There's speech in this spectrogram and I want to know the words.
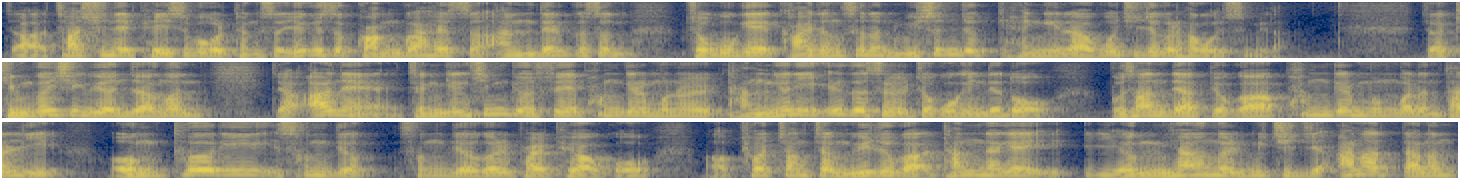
자, 자신의 페이스북을 통해서 여기서 관과해서 안 될 것은 조국의 가정스러운 위선적 행위라고 지적을 하고 있습니다. 자, 김건식 위원장은 자, 아내 정경심 교수의 판결문을 당연히 읽었을 조공인데도 부산대학교가 판결문과는 달리 엉터리 성적, 성적을 발표하고 어, 표창장 위조가 당락에 영향을 미치지 않았다는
